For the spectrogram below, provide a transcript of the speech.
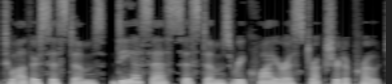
to other systems, DSS systems require a structured approach.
